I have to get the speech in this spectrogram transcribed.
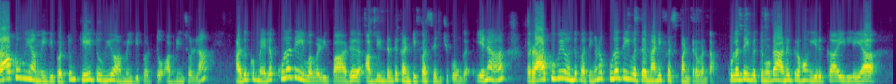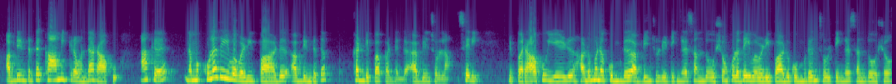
ராகுவையும் அமைதிப்படுத்தும் கேதுவையும் அமைதிப்படுத்தும் அப்படின்னு சொல்லலாம். அதுக்கு மேலே குலதெய்வ வழிபாடு அப்படின்றது கண்டிப்பாக செஞ்சுக்கோங்க. ஏன்னா ராகுவே வந்து பார்த்தீங்கன்னா குலதெய்வத்தை மேனிஃபெஸ்ட் பண்ணுறவன் தான். குலதெய்வத்தினோட அனுகிரகம் இருக்கா இல்லையா அப்படின்றத காமிக்கிறவன் தான் ராகு. ஆக நம்ம குலதெய்வ வழிபாடு அப்படின்றத கண்டிப்பாக பண்ணுங்க அப்படின்னு சொல்லலாம். சரி இப்போ ராகு ஏழு ஹனுமனை கும்பிடு அப்படின்னு சொல்லிட்டீங்க சந்தோஷம். குலதெய்வ வழிபாடு கும்பிடுன்னு சொல்லிட்டீங்க சந்தோஷம்.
